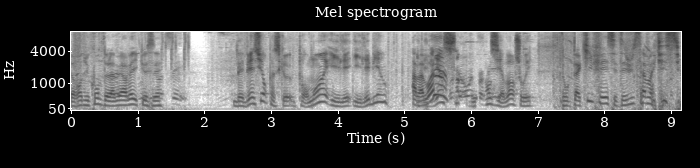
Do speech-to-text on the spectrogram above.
rendu compte de la merveille que c'est. Mais bien sûr, parce que pour moi, il est, il est bien. Ah bah Il voilà bien sans, sans y avoir joué. Donc t'as kiffé, c'était juste ça ma question.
